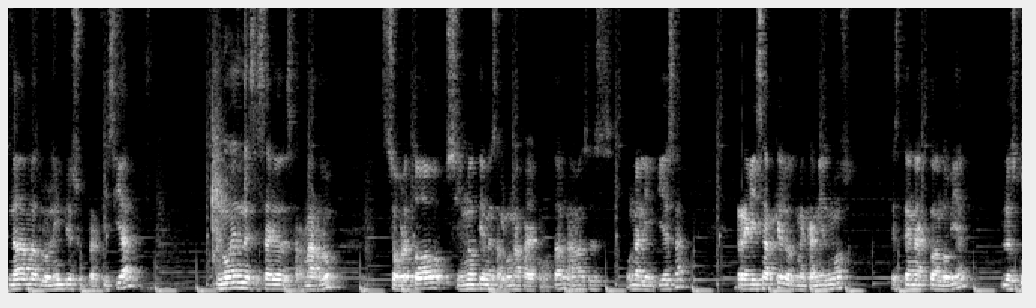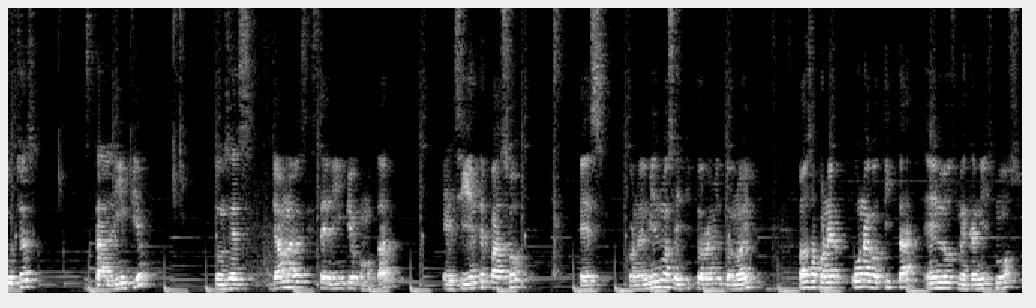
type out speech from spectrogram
nada más lo limpio superficial, no es necesario desarmarlo, sobre todo si no tienes alguna falla como tal, nada más es una limpieza, revisar que los mecanismos estén actuando bien, lo escuchas, está limpio, entonces ya una vez que esté limpio como tal, el siguiente paso es con el mismo aceitito Remington Oil vamos a poner una gotita en los mecanismos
